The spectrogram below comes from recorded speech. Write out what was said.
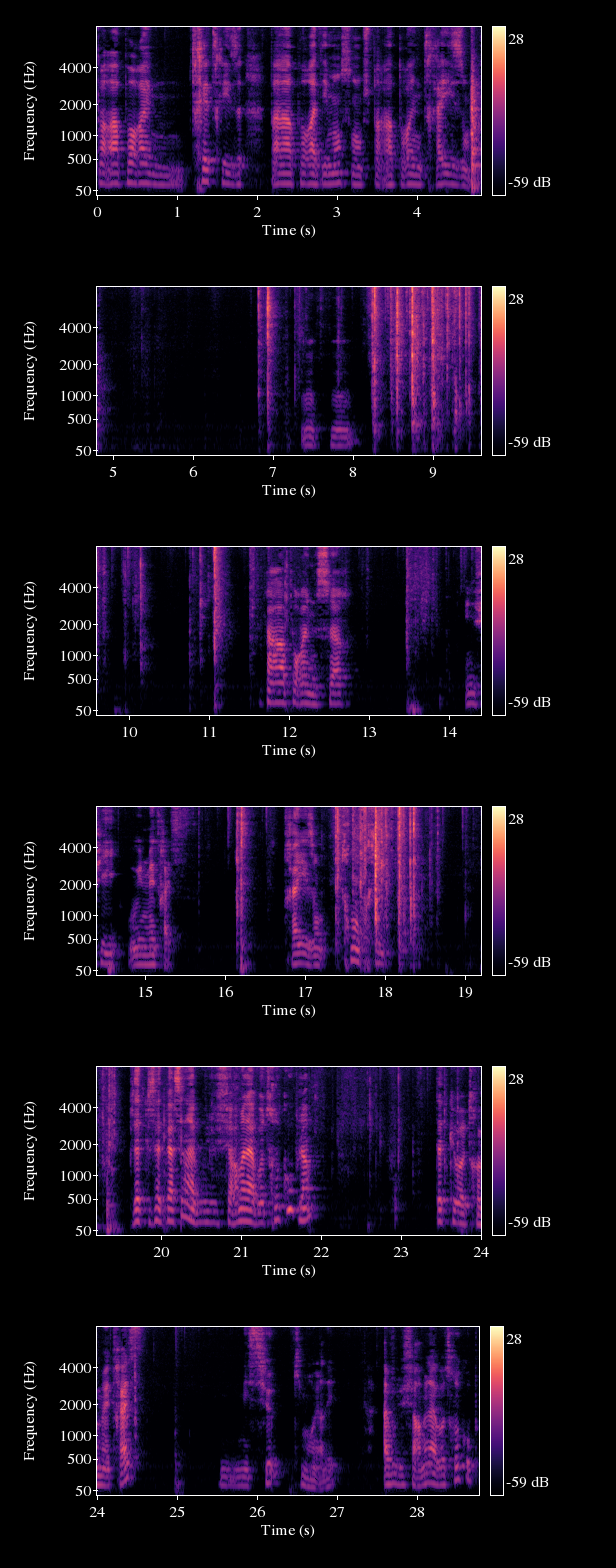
par rapport à une traîtrise, par rapport à des mensonges, par rapport à une trahison. Mhm. par rapport à une sœur, une fille ou une maîtresse. Trahison, tromperie. Peut-être que cette personne a voulu faire mal à votre couple. Hein. Peut-être que votre maîtresse, messieurs qui m'ont regardé, a voulu faire mal à votre couple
